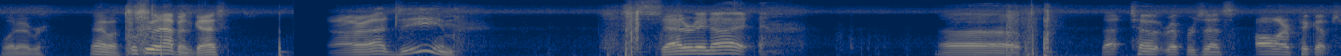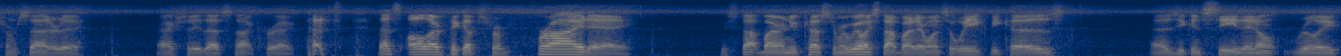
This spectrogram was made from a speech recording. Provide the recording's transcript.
whatever. Anyway, we'll see what happens, guys. All right, team. Saturday night. Uh, that tote represents all our pickups from Saturday. Actually, that's not correct. That's that's all our pickups from Friday. We stopped by our new customer. We only stop by there once a week because, as you can see, they don't really.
